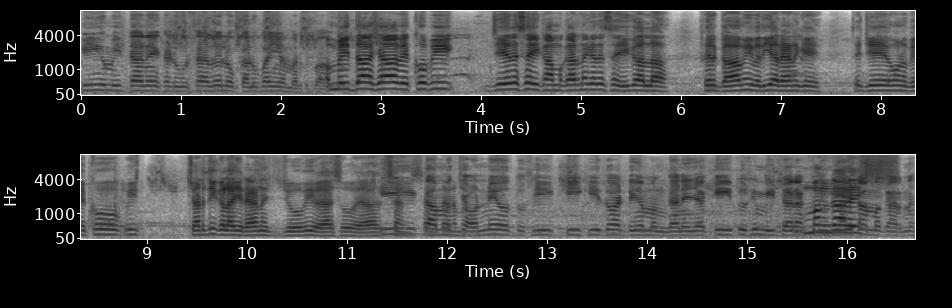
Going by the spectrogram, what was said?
ਕੀ ਉਮੀਦਾਂ ਨੇ ਖਡੂਰ ਸਾਹਿਬ ਦੇ ਲੋਕਾਂ ਨੂੰ ਭਾਈ ਅਮਰਤਪਾਲ? ਉਮੀਦਾਂ ਸ਼ਾਹ ਵੇਖੋ ਵੀ ਜੇ ਇਹ ਸਹੀ ਕੰਮ ਕਰਨਗੇ ਤੇ ਸਹੀ ਗੱਲ ਆ ਫਿਰ ਗਾਂ ਵੀ ਵਧੀਆ ਰਹਿਣਗੇ। ਤੇ ਜੇ ਹੁਣ ਵੇਖੋ ਵੀ ਚੜ੍ਹਦੀ ਕਲਾ 'ਚ ਰਹਿਣ ਜੋ ਵੀ ਹੋਇਆ ਸੋ ਹੋਇਆ ਕੀ ਸੰ- ਕੰਮ ਨੂੰ- ਚਾਹੁੰਦੇ ਹੋ ਤੁਸੀਂ? ਕੀ ਕੀ ਤੁਹਾਡੀਆਂ ਮੰਗਾਂ ਨੇ ਜਾਂ ਕੀ ਤੁਸੀਂ ਉਮੀਦਾਂ ਰੱਖਦੇ ਹੋ ਮੰਗਾਂ ਵੀ ਇਹ ਦੇ ਕੰਮ ਕਰਨ?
